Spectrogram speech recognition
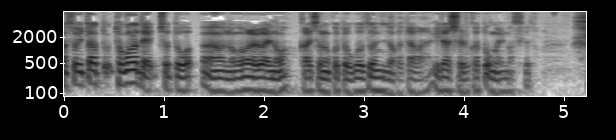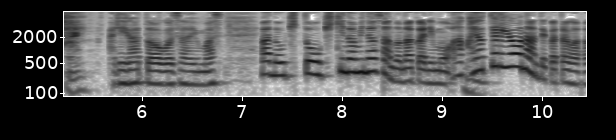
まあ、そういったとところで、ちょっとあの我々の会社のことをご存知の方がいらっしゃるかと思いますけど。はいありがとうございます。あの、きっとお聞きの皆さんの中にも、あ、通ってるよなんて方が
